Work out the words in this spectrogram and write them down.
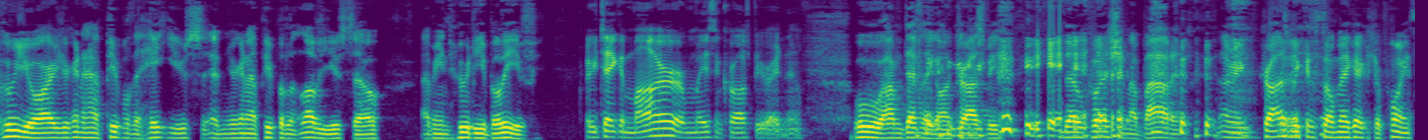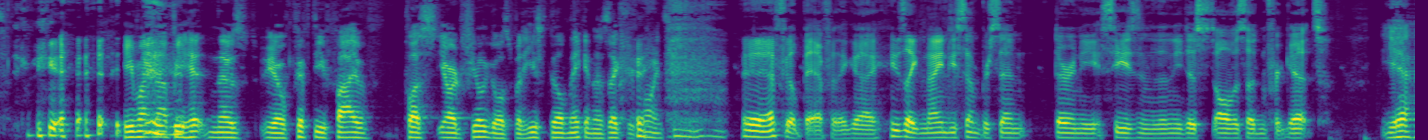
who you are, you're going to have people that hate you, and you're going to have people that love you. So, I mean, who do you believe? Are you taking Maher or Mason Crosby right now? Ooh, I'm definitely going Crosby. Yeah. No question about it. I mean, Crosby can still make extra points. He might not be hitting those, you know, 55 plus yard field goals, but he's still making those extra points. yeah, I feel bad for the guy. He's like ninety some percent during the season, and then he just all of a sudden forgets. Yeah,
